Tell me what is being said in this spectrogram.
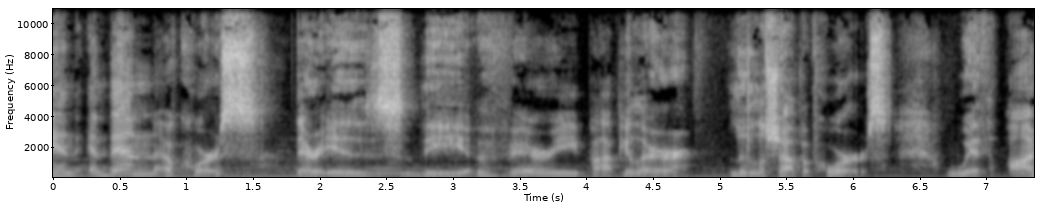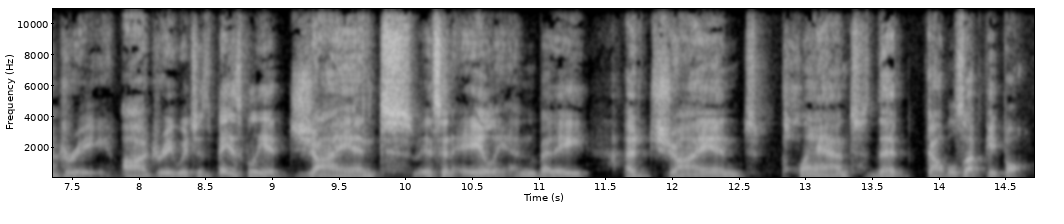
And and then of course there is the very popular Little Shop of Horrors with Audrey. Audrey, which is basically a giant, it's an alien, but a, a giant plant that gobbles up people.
